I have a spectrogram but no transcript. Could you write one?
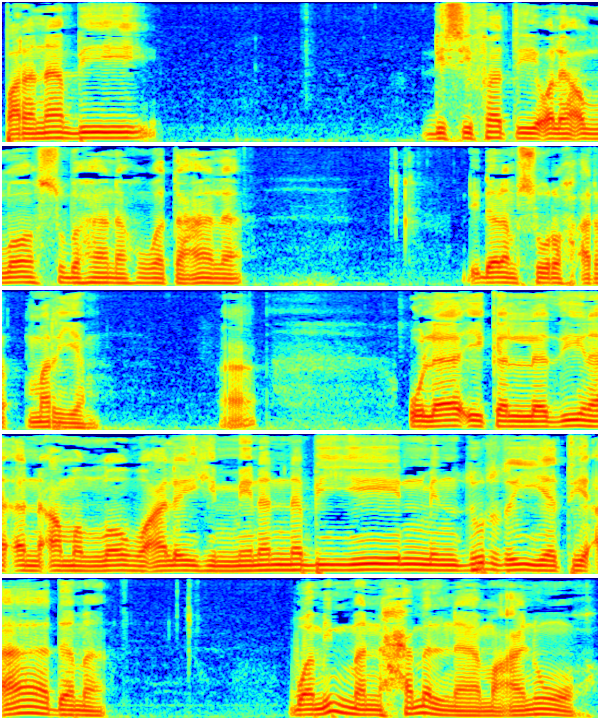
para nabi disifati oleh Allah Subhanahu wa taala di dalam surah Maryam أولئك الذين أنعم الله عليهم من النبيين من ذرية آدم وممن حملنا مع نوح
